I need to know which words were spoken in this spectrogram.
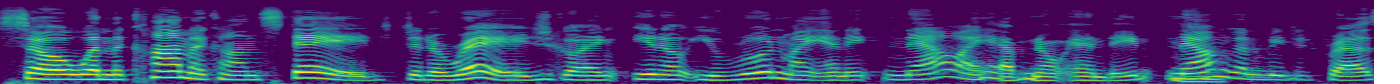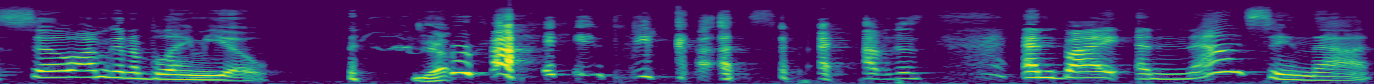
So when the comic on stage did a rage, going, you know, you ruined my ending. Now I have no ending. Now mm-hmm. I'm going to be depressed. So I'm going to blame you Yep. right? Because right, I'm just, and by announcing that,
